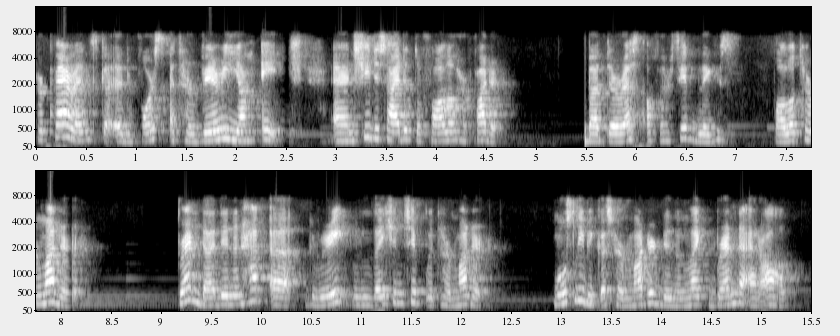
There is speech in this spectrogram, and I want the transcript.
Her parents got a divorce at her very young age, and she decided to follow her father but the rest of her siblings followed her mother. Brenda didn't have a great relationship with her mother, mostly because her mother didn't like Brenda at all.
